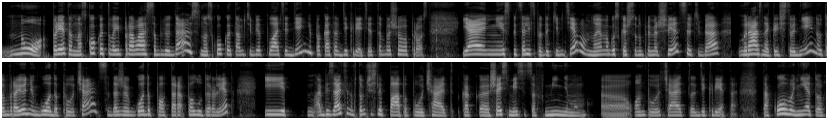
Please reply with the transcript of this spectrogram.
но при этом, насколько твои права соблюдаются, насколько там тебе платят деньги, пока ты в декрете, это большой вопрос. Я не специалист по таким темам, но я могу сказать, что, например, в Швеции у тебя разное количество дней, ну, там в районе года получается, даже года полтора, полутора лет, и обязательно, в том числе папа получает, как 6 э, месяцев минимум, э, он получает декрета. Такого нету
